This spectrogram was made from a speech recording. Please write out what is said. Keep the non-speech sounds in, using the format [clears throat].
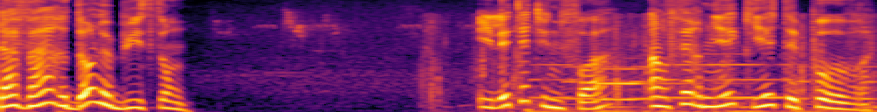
L'avare dans le buisson Il était une fois un fermier qui était pauvre.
